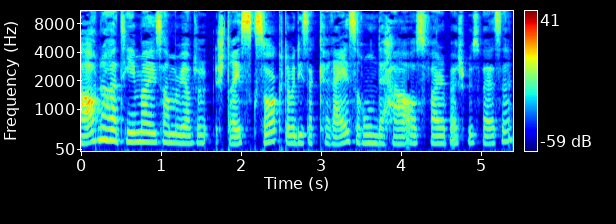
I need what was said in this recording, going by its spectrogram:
Auch noch ein Thema ist, haben wir, haben schon Stress gesagt, aber dieser kreisrunde Haarausfall beispielsweise,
